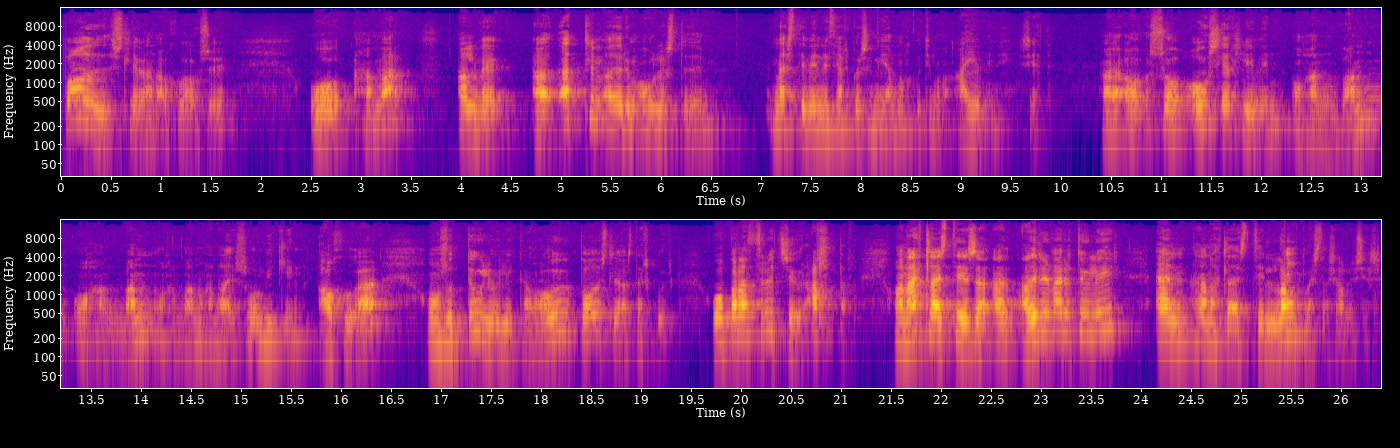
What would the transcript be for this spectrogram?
ofbáðslegan áhuga á þessu. Og hann var alveg að öllum öðrum ólastöðum mest í vinnu þjarkur sem ég á nokkuð tíman á æfinni sétt svo ósér hlifin og hann vann og hann vann og hann vann og hann hafði svo mikið áhuga og hann svo duglegur líka. Og bóðslega sterkur og bara þrautsegur alltaf. Og hann ætlaðist til þess að aðrir væri duglegir en hann ætlaðist til langmesta sjálfur sér,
